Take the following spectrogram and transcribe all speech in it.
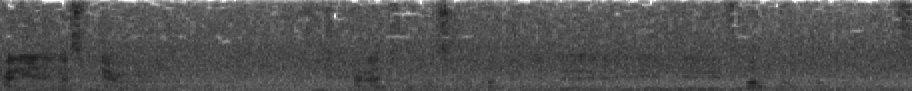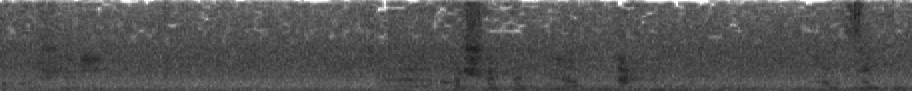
حاليا الناس بتعمل. في حالات في مصر قتل للفقر. للفقر الشديد فخشية الله نحن نرزقكم.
